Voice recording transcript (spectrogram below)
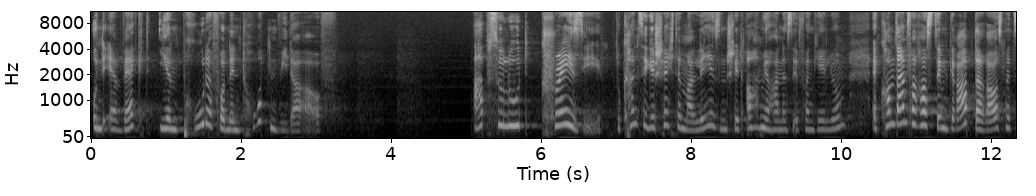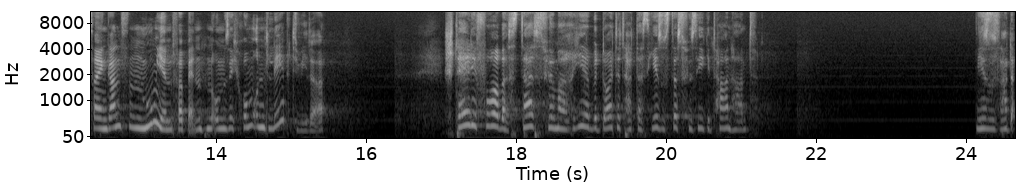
und er weckt ihren Bruder von den Toten wieder auf. Absolut crazy. Du kannst die Geschichte mal lesen, steht auch im Johannesevangelium. Er kommt einfach aus dem Grab daraus mit seinen ganzen Mumienverbänden um sich rum und lebt wieder. Stell dir vor, was das für Maria bedeutet hat, dass Jesus das für sie getan hat. Jesus hat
